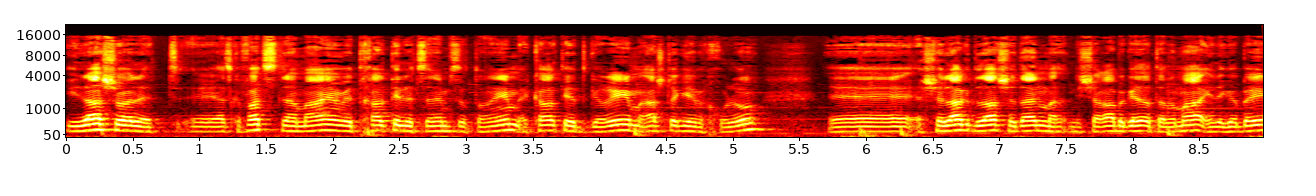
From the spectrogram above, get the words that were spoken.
הילה שואלת, אה, אז קפצתי למים והתחלתי לצלם סרטונים, הכרתי אתגרים, האשטגים וכולו. אה, השאלה הגדולה שעדיין נשארה בגדר תלומה היא לגבי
